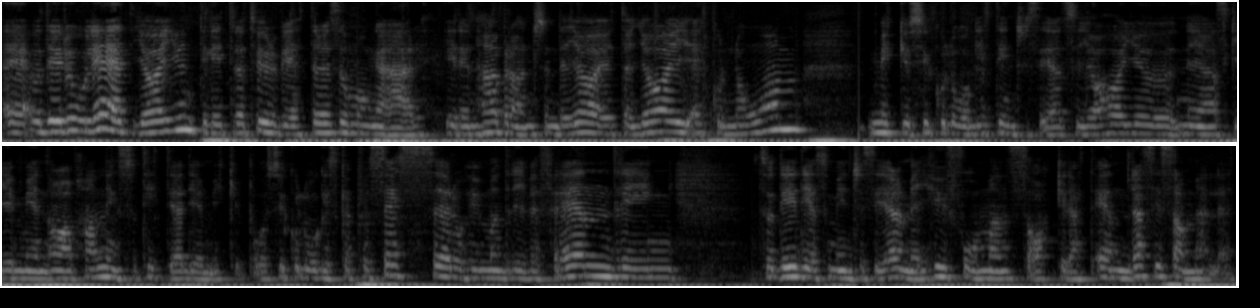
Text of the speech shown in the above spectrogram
Eh, och det roliga är att jag är ju inte litteraturvetare som många är i den här branschen där jag är, utan jag är ekonom, mycket psykologiskt intresserad. Så jag har ju, när jag skrev min avhandling så tittade jag mycket på psykologiska processer och hur man driver förändring. Så det är det som intresserar mig. Hur får man saker att ändras i samhället?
